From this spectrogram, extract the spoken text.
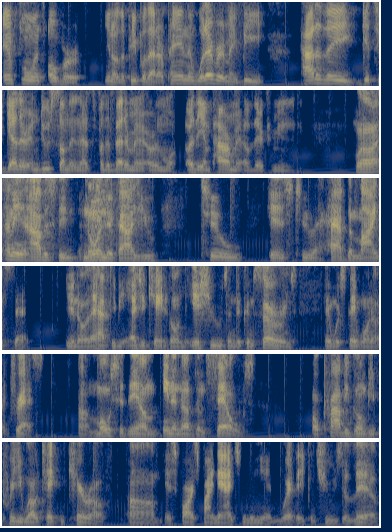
influence over you know the people that are paying them, whatever it may be. How do they get together and do something that's for the betterment or the more or the empowerment of their community? Well, I mean, obviously knowing their value. Two is to have the mindset. You know, they have to be educated on the issues and the concerns in which they want to address. Um, most of them, in and of themselves, are probably going to be pretty well taken care of um, as far as financially and where they can choose to live.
